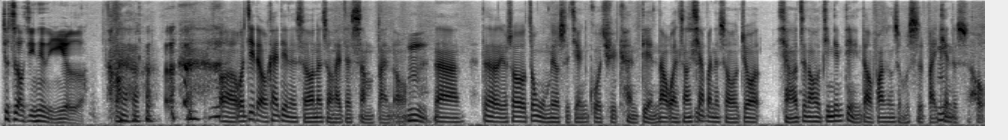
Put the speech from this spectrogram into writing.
就知道今天的营业额。呃，我记得我开店的时候，那时候还在上班哦。嗯，那的有时候中午没有时间过去看店，那晚上下班的时候就。想要知道今天店里到底发生什么事？白天的时候，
